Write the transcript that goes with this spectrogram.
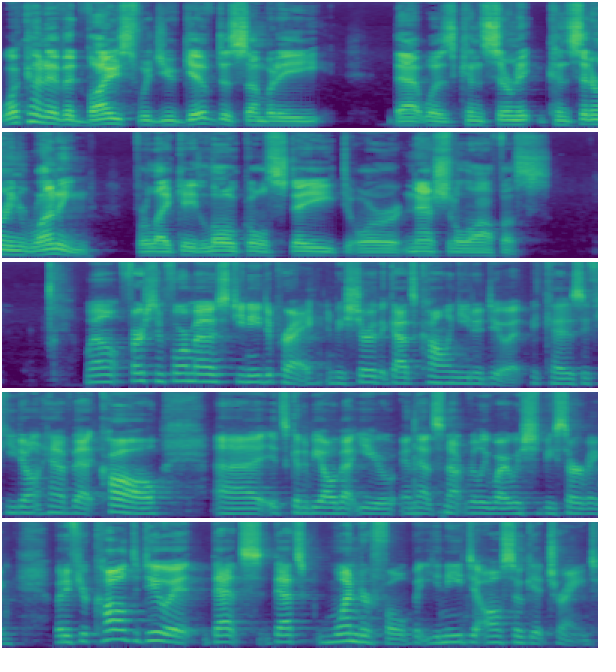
what kind of advice would you give to somebody that was considering considering running for like a local, state, or national office? Well, first and foremost, you need to pray and be sure that God's calling you to do it. Because if you don't have that call, uh, it's going to be all about you, and that's not really why we should be serving. But if you're called to do it, that's that's wonderful. But you need to also get trained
